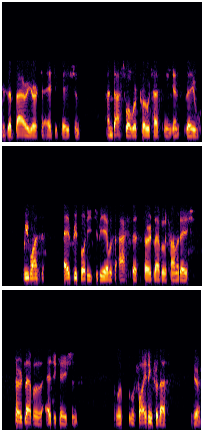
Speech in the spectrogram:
is a barrier to education. And that's what we're protesting against today. We want everybody to be able to access third level accommodation, third level education we're, we're fighting for that here,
